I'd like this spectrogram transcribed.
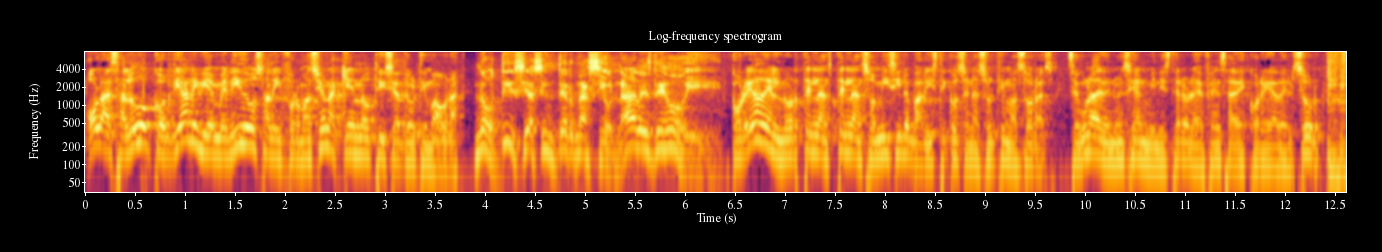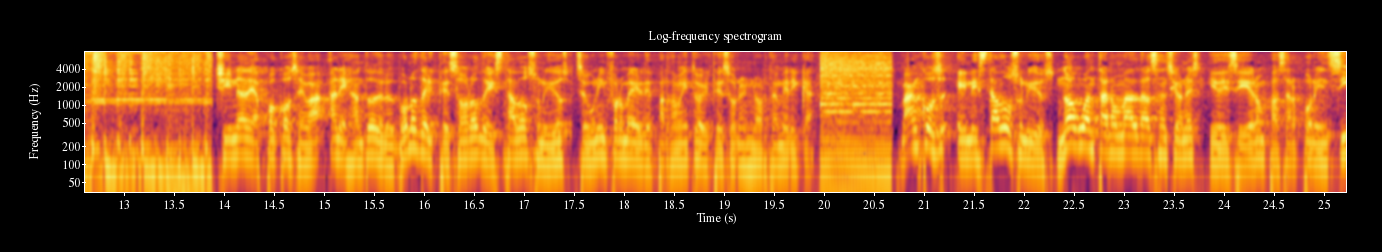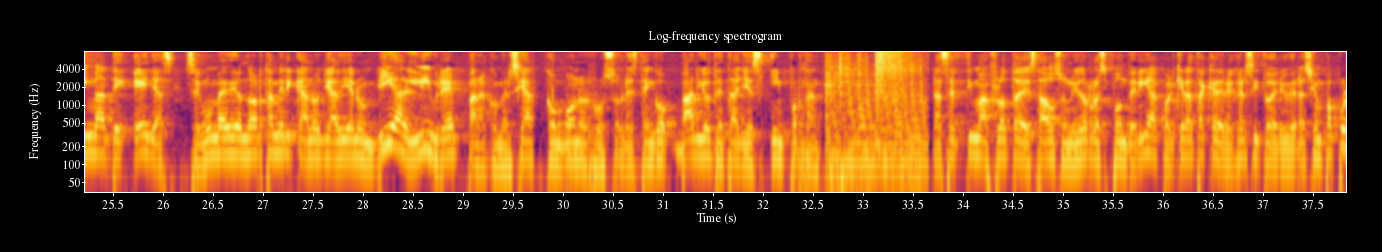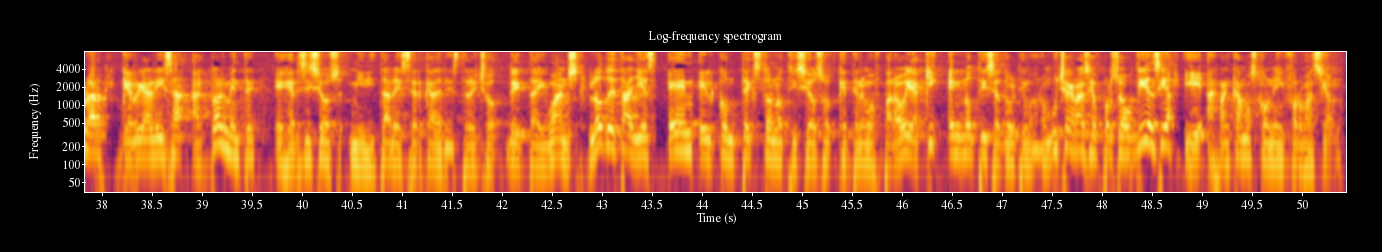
Hola, saludo cordial y bienvenidos a la información aquí en Noticias de Última Hora. Noticias internacionales de hoy. Corea del Norte lanzó misiles balísticos en las últimas horas, según la denuncia del Ministerio de la Defensa de Corea del Sur. China de a poco se va alejando de los bonos del Tesoro de Estados Unidos, según informe del Departamento del Tesoro en Norteamérica. Bancos en Estados Unidos no aguantaron más las sanciones y decidieron pasar por encima de ellas. Según medios norteamericanos ya dieron vía libre para comerciar con bonos rusos. Les tengo varios detalles importantes. La séptima flota de Estados Unidos respondería a cualquier ataque del Ejército de Liberación Popular que realiza actualmente ejercicios militares cerca del estrecho de Taiwán. Los detalles en el contexto noticioso que tenemos para hoy aquí en Noticias de Última Hora. Muchas gracias por su audiencia y arrancamos con la información.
